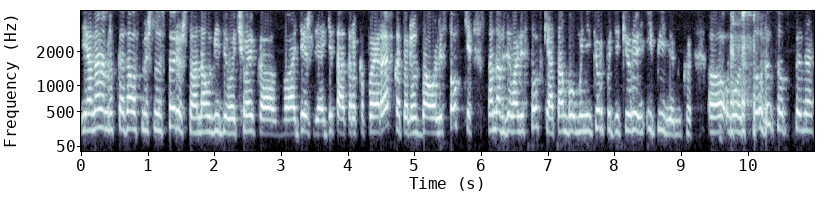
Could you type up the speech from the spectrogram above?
И она нам рассказала смешную историю, что она увидела человека в одежде агитатора КПРФ, который раздавал листовки. Она взяла листовки, а там был маникюр, педикюр и пилинг. Э, вот, собственно.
